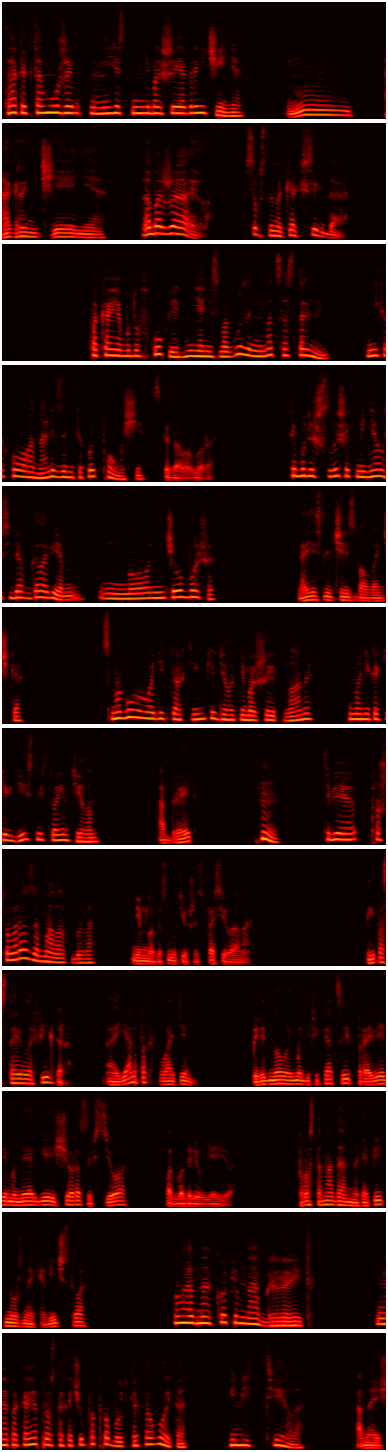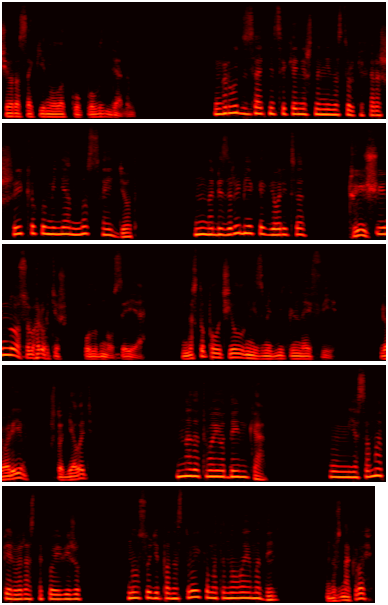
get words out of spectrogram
«Так и к тому же есть небольшие ограничения». «Ммм, ограничения. Обожаю. Собственно, как всегда». «Пока я буду в кукле, я не смогу заниматься остальным. Никакого анализа, никакой помощи», — сказала Лора. «Ты будешь слышать меня у себя в голове, но ничего больше. А если через болванчика? Смогу выводить картинки, делать небольшие планы, но никаких действий с твоим телом. Апгрейд? Хм, тебе прошлого раза мало было? Немного смутившись, спросила она. Ты поставила фильтр, а я на подхвате. Перед новой модификацией проверим энергию еще раз и все, — подбодрил я ее. Просто надо накопить нужное количество, «Ладно, копим на апгрейд. А пока я просто хочу попробовать, каково это — иметь тело». Она еще раз окинула куклу взглядом. «Грудь с задницей, конечно, не настолько хороши, как у меня, но сойдет. На безрыбье, как говорится...» «Ты еще и нос воротишь», — улыбнулся я, на что получил незамедлительное фи. «Говори, что делать?» «Надо твое ДНК. Я сама первый раз такое вижу, но, судя по настройкам, это новая модель. Нужна кровь?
